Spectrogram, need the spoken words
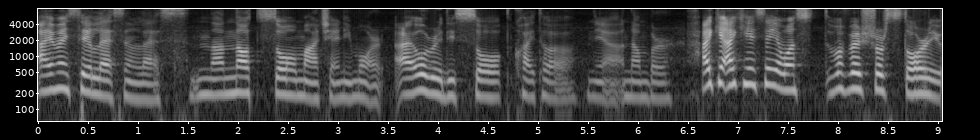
I might say less and less, not not so much anymore. I already saw quite a yeah a number. I can I can say one, one very short story.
